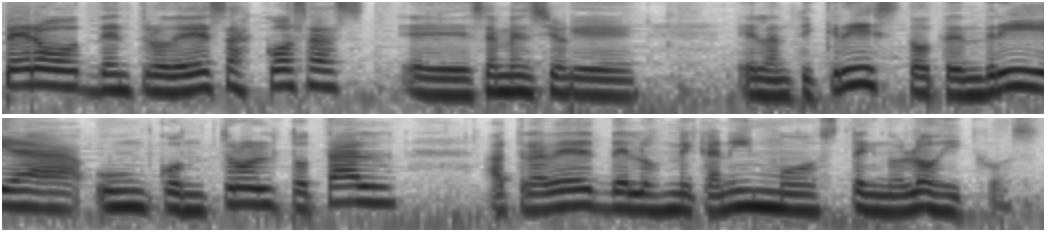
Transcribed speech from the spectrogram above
Pero dentro de esas cosas eh, se menciona que el anticristo tendría un control total a través de los mecanismos tecnológicos.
